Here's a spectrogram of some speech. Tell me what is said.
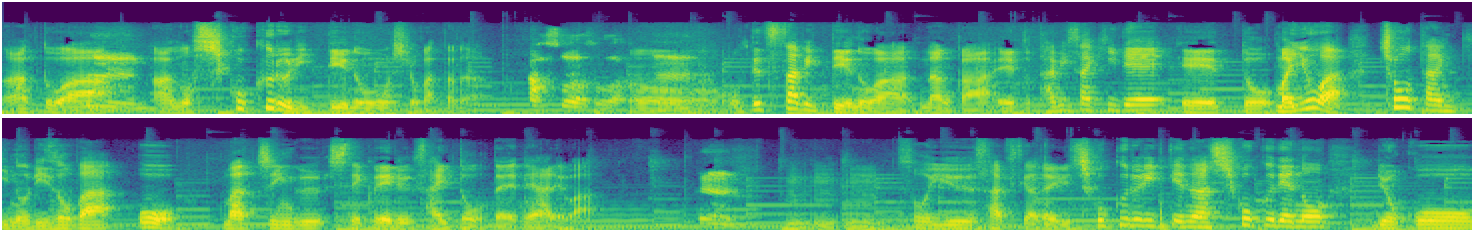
あとは、うん。あの、四国るりっていうのも面白かったな。あそうだそうだ。うん。うん。おてつ旅っていうのはなんか、えっと旅先で、えっとまあ、要は超短期のリゾバをマッチングしてくれるサイトだよねあれは。うん。うんうんうん、そういうサービスが与える四国ルリっていうのは四国での旅行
